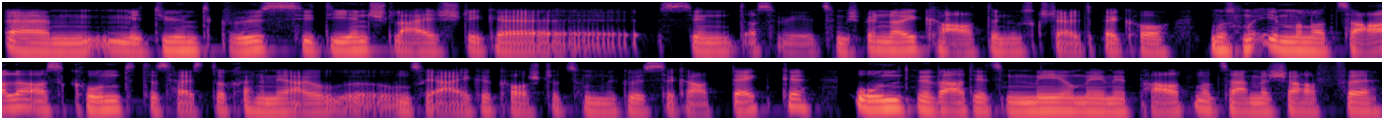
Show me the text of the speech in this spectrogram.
Ähm, wir tun gewisse Dienstleistungen, äh, sind, also wie zum Beispiel neue Karten ausgestellt bekommen, muss man immer noch zahlen als Kunde. Das heißt, da können wir auch äh, unsere Eigenkosten zu einem gewissen Grad decken. Und wir werden jetzt mehr und mehr mit Partnern zusammenarbeiten,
